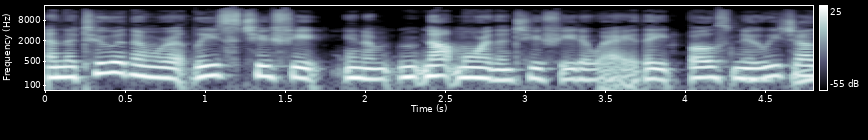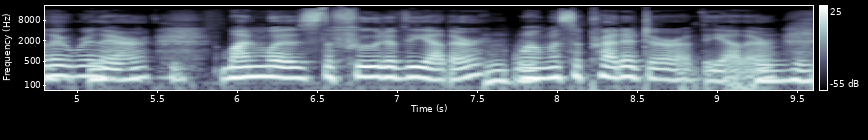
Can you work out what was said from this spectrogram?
And the two of them were at least two feet, you know, not more than two feet away. They both knew each other were there. Mm-hmm. One was the food of the other, mm-hmm. one was the predator of the other. Mm-hmm.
